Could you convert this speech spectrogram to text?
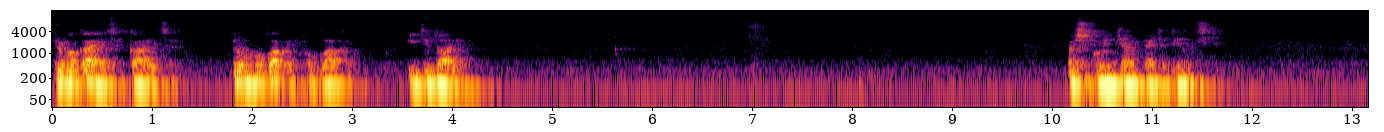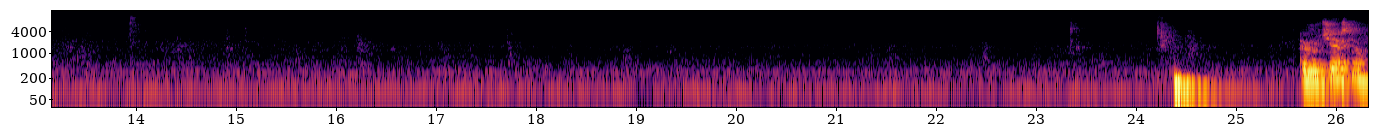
Треба каятися, каятися. Треба поплакати, поплакати. І йти далі. Перше Коринтян 5.11. Скажу чесно,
